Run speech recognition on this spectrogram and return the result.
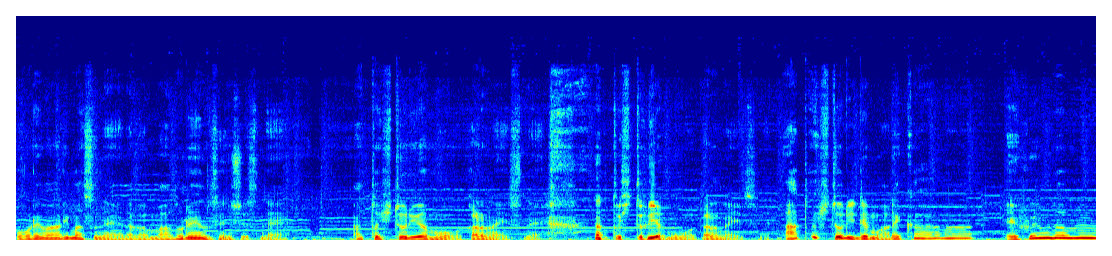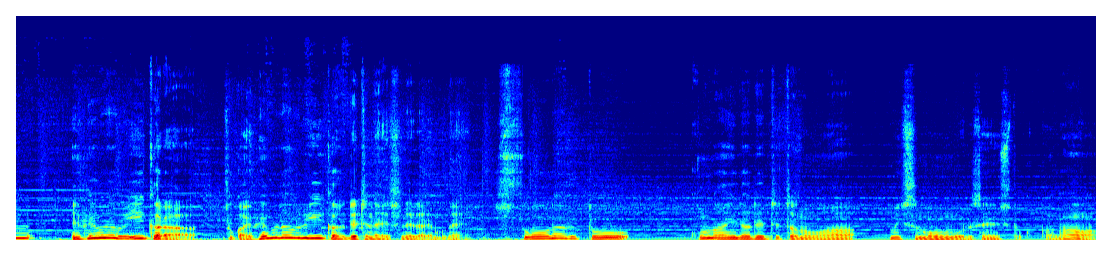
これはありますね。だからマドレーヌ選手ですね。あと一人はもうわからないですね。あと一人はもうわからないですね。あと一人でもあれかな、FMW FMWE から、そっか、FMWE から出てないですね、誰もね。そうなると、この間出てたのは、ミス・モンゴル選手とかかな。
